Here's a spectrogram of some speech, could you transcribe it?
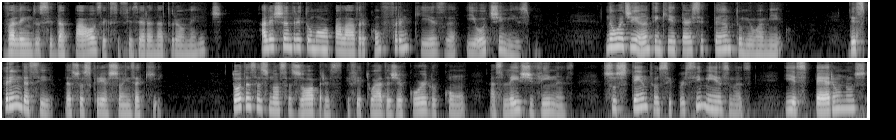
Valendo-se da pausa que se fizera naturalmente, Alexandre tomou a palavra com franqueza e otimismo. Não adianta inquietar-se tanto, meu amigo. Desprenda-se das suas criações aqui. Todas as nossas obras, efetuadas de acordo com as leis divinas, sustentam-se por si mesmas e esperam-nos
